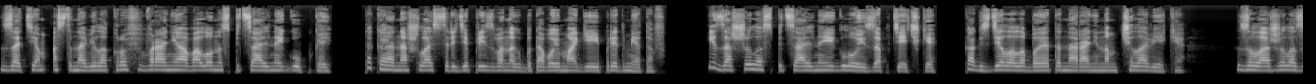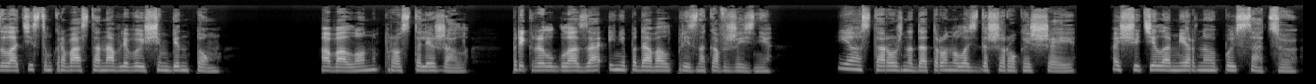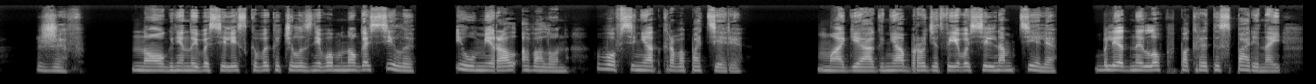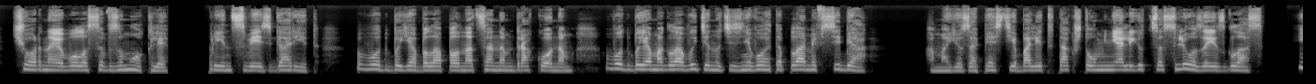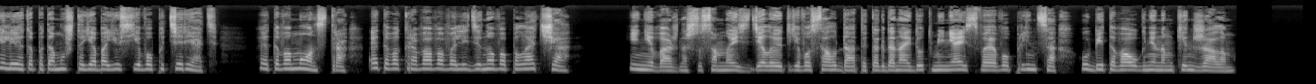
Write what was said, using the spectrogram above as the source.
Затем остановила кровь в ране Авалона специальной губкой, такая нашлась среди призванных бытовой магией предметов, и зашила специальной иглой из аптечки, как сделала бы это на раненом человеке. Заложила золотистым кровоостанавливающим бинтом. Авалон просто лежал — прикрыл глаза и не подавал признаков жизни. Я осторожно дотронулась до широкой шеи, ощутила мерную пульсацию. Жив. Но огненный Василиск выкачал из него много силы, и умирал Авалон вовсе не от кровопотери. Магия огня бродит в его сильном теле, бледный лоб покрыт испариной, черные волосы взмокли, принц весь горит. Вот бы я была полноценным драконом, вот бы я могла вытянуть из него это пламя в себя — а мое запястье болит так, что у меня льются слезы из глаз. Или это потому, что я боюсь его потерять? Этого монстра, этого кровавого ледяного палача. И неважно, что со мной сделают его солдаты, когда найдут меня и своего принца, убитого огненным кинжалом.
